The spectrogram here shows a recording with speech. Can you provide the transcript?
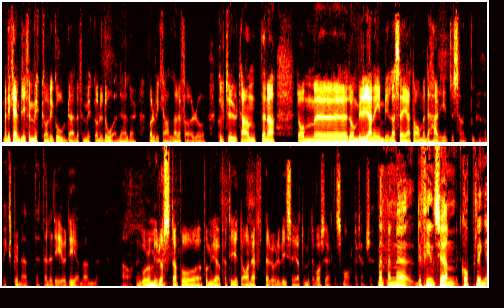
men det kan bli för mycket av det goda eller för mycket av det dåliga eller vad du vill kalla det för. Och kulturtanterna, de, eh, de vill gärna inbilla sig att ja, men det här är intressant på grund av experimentet eller det och det. Men ja, då går de ju rösta på, på Miljöpartiet dagen efter och det visar ju att de inte var så jäkla smarta kanske. Men, men eh, det finns ju en koppling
